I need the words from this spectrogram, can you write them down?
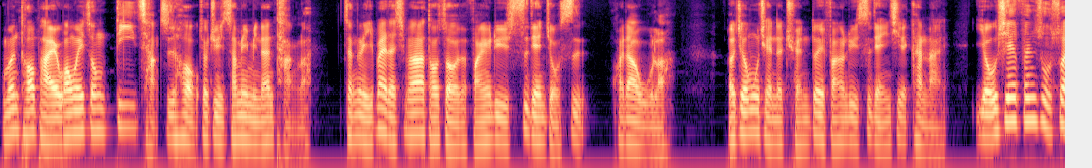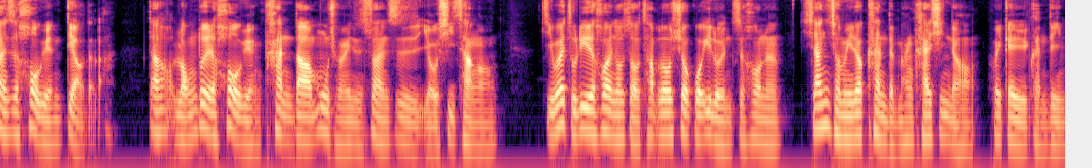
我们头牌王维忠第一场之后就去上面名单躺了。整个礼拜的先发投手的防御率四点九四，快到五了。而就目前的全队防御率四点一七看来，有些分数算是后援掉的啦。但龙队的后援看到目前为止算是有戏唱哦。几位主力的后援投手差不多秀过一轮之后呢，相信球迷都看得蛮开心的哦，会给予肯定。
